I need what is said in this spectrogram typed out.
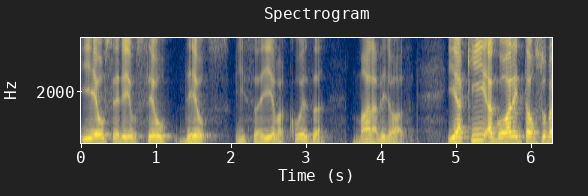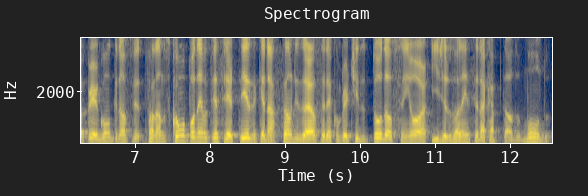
e eu serei o seu Deus. Isso aí é uma coisa maravilhosa. E aqui, agora, então, sobre a pergunta que nós falamos: como podemos ter certeza que a nação de Israel será convertida toda ao Senhor e Jerusalém será a capital do mundo?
